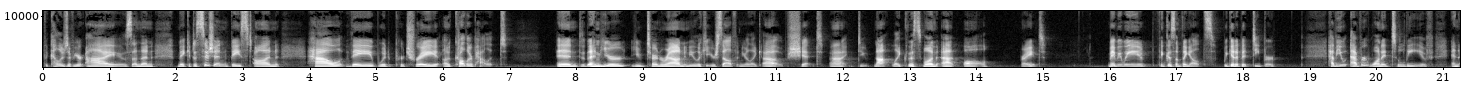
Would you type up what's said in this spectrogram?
the colors of your eyes, and then make a decision based on how they would portray a color palette. And then you're you turn around and you look at yourself and you're like oh shit i do not like this one at all right? Maybe we think of something else. We get a bit deeper. Have you ever wanted to leave an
